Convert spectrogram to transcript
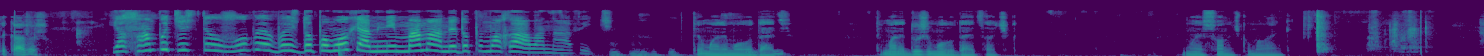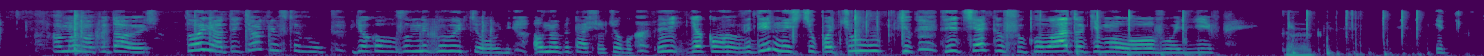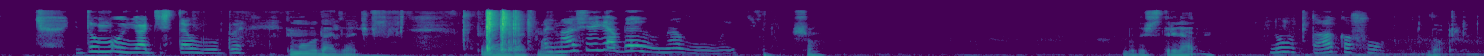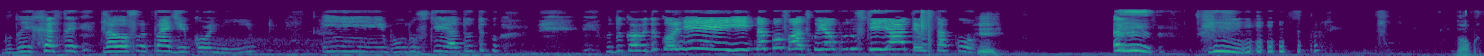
Ти кажеш? Я сам почистив зуби без допомоги, а мені мама не допомагала навіть. Ти в мене молодець. Ти в мене дуже молодець, зайчик. Моє сонечко маленьке. А мама питалась, Тоня, ти чого в тебе? Я вони були чорні. А вона питається, чого? Я кажу, відрізність чупа-чупсів, від всяких шоколадок і морозивів. Так. І тому я дістав губи. Ти молодець, зайчик. Ти молодець, А мама. наші я беру на вулиці. Що? Будеш стріляти? Ну так, а? Добре. Буду їхати на велосипеді коні і буду стріляти таку. Буду казати, коні, їдь на посадку, я буду стріляти ось тако. Добре,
